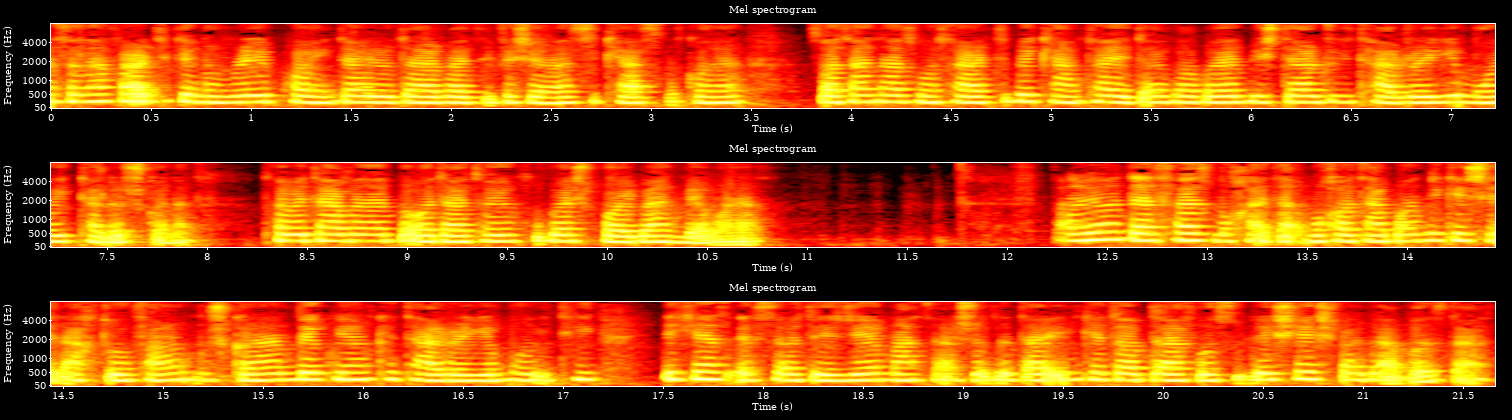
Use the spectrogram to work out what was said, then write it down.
مثلا فردی که نمره پایینتری را در وظیفه شناسی کسب می‌کند ذاتا از ترتیب کمتری دارد و باید بیشتر روی طراحی محیط تلاش کند تا بتواند به عادتهای خوبش پایبند بماند برای آن دسته از مخاطبانی که شلخته و فراموش کنند بگویم که طراحی محیطی یکی از استراتژی مطرح شده در این کتاب در فصول شش و دوازده است.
